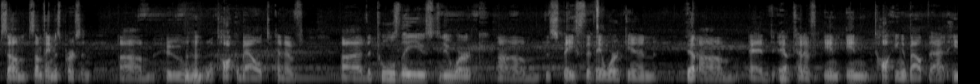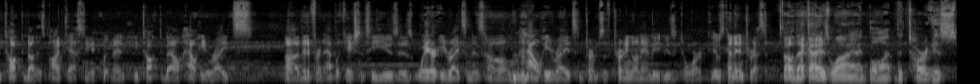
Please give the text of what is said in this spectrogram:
some some famous person um, who Mhm. will talk about kind of uh, the tools they use to do work, um, the space that they work in, Yep. um, and, and Yep. kind of in in talking about that, he talked about his podcasting equipment. He talked about how he writes. Uh, the different applications he uses, where he writes in his home, Mm-hmm. how he writes in terms of turning on ambient music to work. It was kind of interesting. oh, that guy is why I bought the Targus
